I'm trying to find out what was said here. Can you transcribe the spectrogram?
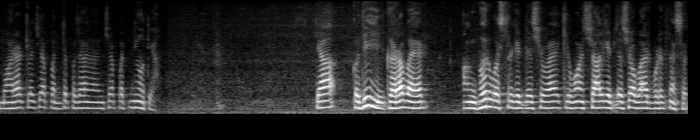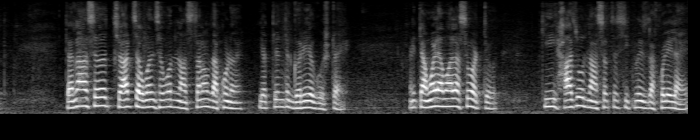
महाराष्ट्राच्या पंतप्रधानांच्या पत्नी होत्या. त्या कधीही घराबाहेर अंगभर वस्त्र घेतल्याशिवाय किंवा शाल घेतल्याशिवाय बाहेर पडत नसत. त्यांना असं चार चौघांसमोर नाचताना दाखवणं ही अत्यंत गर्य गोष्ट आहे. आणि त्यामुळे आम्हाला असं वाटतं की हा जो नासाचा सिक्वेन्स दाखवलेला आहे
